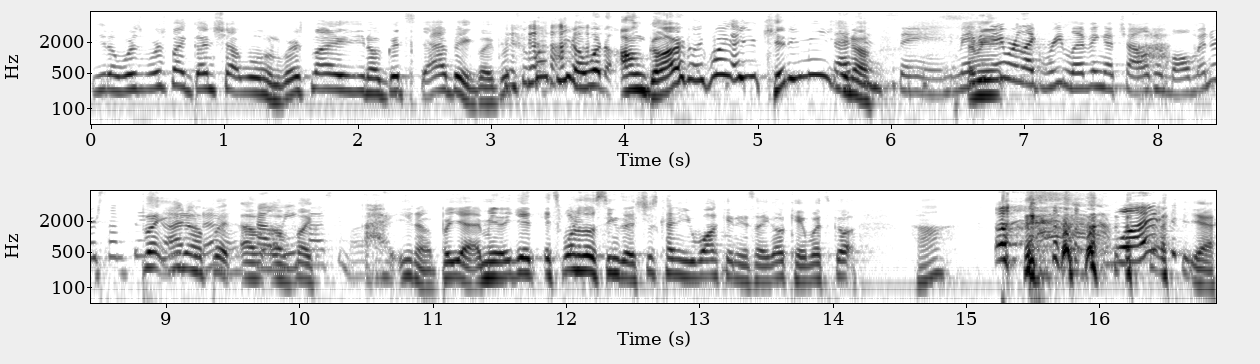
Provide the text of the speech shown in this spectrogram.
you know, where's where's my gunshot wound? Where's my you know good stabbing? Like, what, the, what you know, what on guard? Like, what? Are you kidding me? That's you know, insane. Maybe mean- they were like reliving a childhood moment or something. but I you know, don't but of, of like. I- you know, but yeah, I mean, like, it, it's one of those things that's just kind of you walk in and it's like, okay, let's go, huh? what? yeah.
